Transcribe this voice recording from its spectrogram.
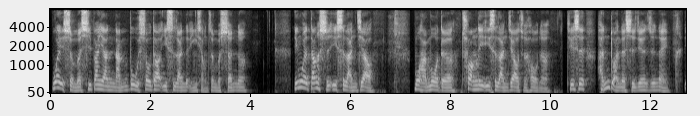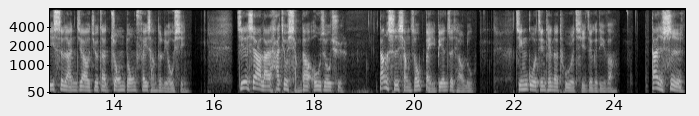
为什么西班牙南部受到伊斯兰的影响这么深呢？因为当时伊斯兰教。穆罕默德创立伊斯兰教之后呢，其实很短的时间之内，伊斯兰教就在中东非常的流行。接下来他就想到欧洲去，当时想走北边这条路，经过今天的土耳其这个地方。但是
